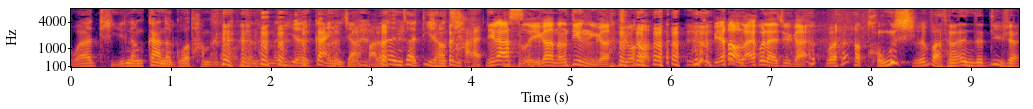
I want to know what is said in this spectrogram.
我要体力能干得过他们，我跟他们一人干一架，把他摁在地上踩，你俩死一个能定一个，是吧？别老来回来去改，我同时把他们摁在地上，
